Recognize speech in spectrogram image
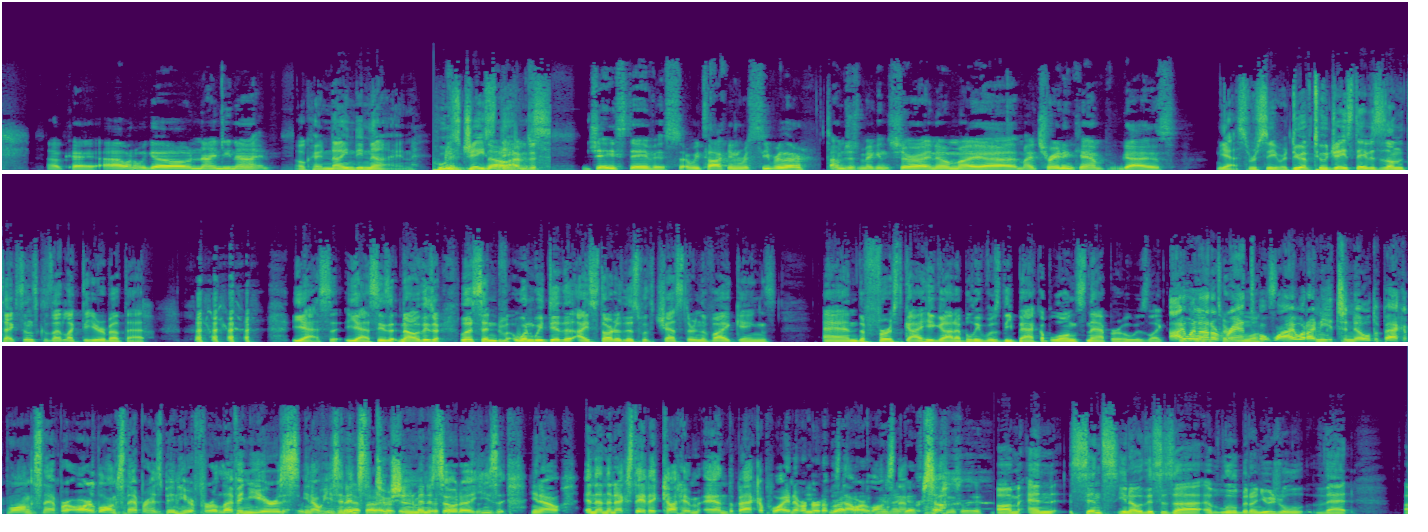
Okay. Uh, why don't we go 99? Okay, 99. Who's Jace no, Davis? I'm just Jace Davis. Are we talking receiver there? I'm just making sure I know my uh, my training camp guys. Yes, receiver. Do you have two Jace Davises on the Texans? Because I'd like to hear about that. yes, yes. He's no. These are listen. When we did it, I started this with Chester and the Vikings, and the first guy he got, I believe, was the backup long snapper who was like. I went on a rant, but why would I need to know the backup long snapper? Our long snapper has been here for 11 years. Yeah, you know, he's an I thought I heard institution in Minnesota. He's, you know, and then the next day they cut him, and the backup who I never heard of is now our I long mean, snapper. So. Um, and since you know this is a, a little bit unusual that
